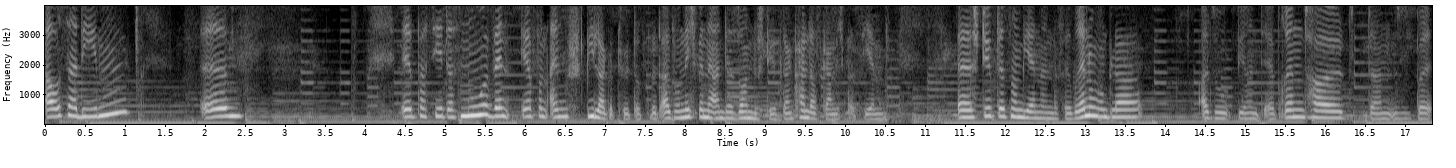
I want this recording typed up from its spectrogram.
Außerdem ähm, äh, passiert das nur, wenn er von einem Spieler getötet wird. Also nicht, wenn er an der Sonne stirbt. Dann kann das gar nicht passieren. Äh, stirbt der Zombie an einer Verbrennung und bla. Also während er brennt halt, dann ist es bei,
